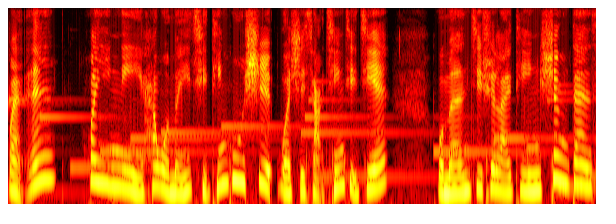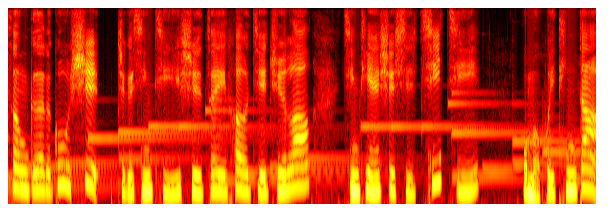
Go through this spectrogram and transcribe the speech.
晚安，欢迎你和我们一起听故事。我是小青姐姐，我们继续来听圣诞颂歌的故事。这个星期是最后结局喽，今天是十七集。我们会听到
